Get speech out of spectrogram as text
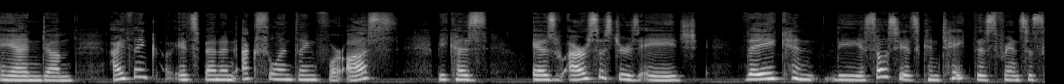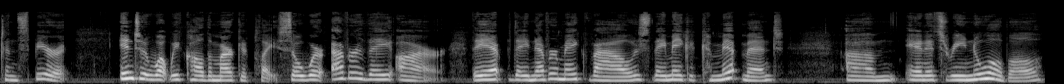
And um, I think it's been an excellent thing for us because as our sisters age, they can the associates can take this Franciscan spirit into what we call the marketplace. So wherever they are, they they never make vows. They make a commitment, um, and it's renewable.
